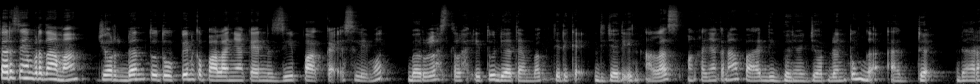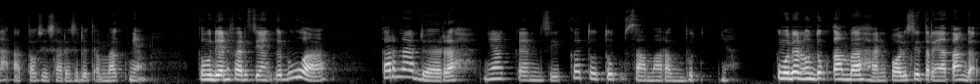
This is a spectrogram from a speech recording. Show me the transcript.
Versi yang pertama, Jordan tutupin kepalanya Kenzie pakai selimut, barulah setelah itu dia tembak jadi kayak dijadiin alas. Makanya kenapa di banyak Jordan tuh nggak ada darah atau sisa residu tembaknya. Kemudian versi yang kedua, karena darahnya Kenzie ketutup sama rambutnya. Kemudian untuk tambahan, polisi ternyata nggak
